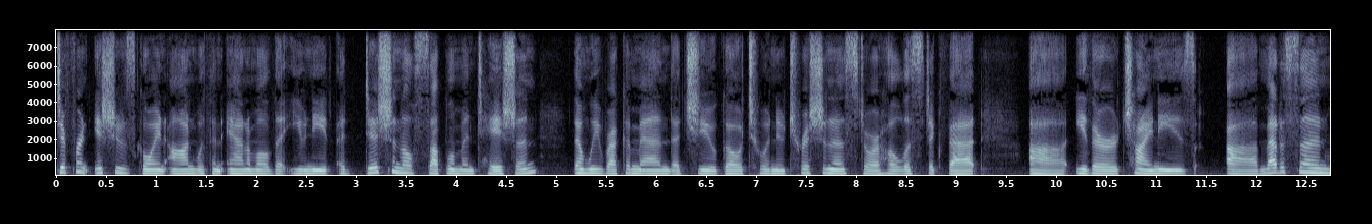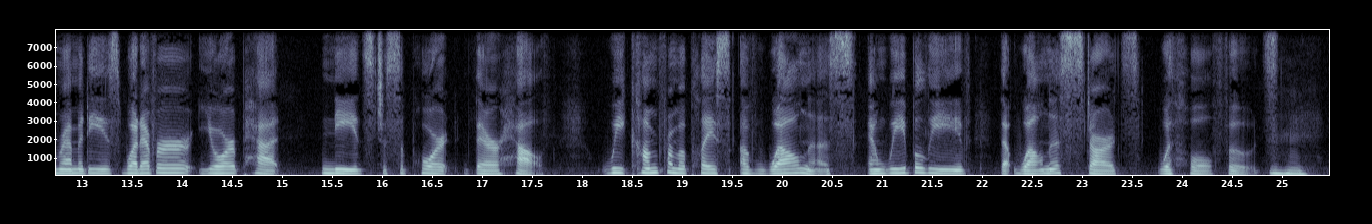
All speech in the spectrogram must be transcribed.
different issues going on with an animal that you need additional supplementation, then we recommend that you go to a nutritionist or a holistic vet, uh, either Chinese uh, medicine, remedies, whatever your pet needs to support their health. We come from a place of wellness, and we believe that wellness starts with whole foods.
